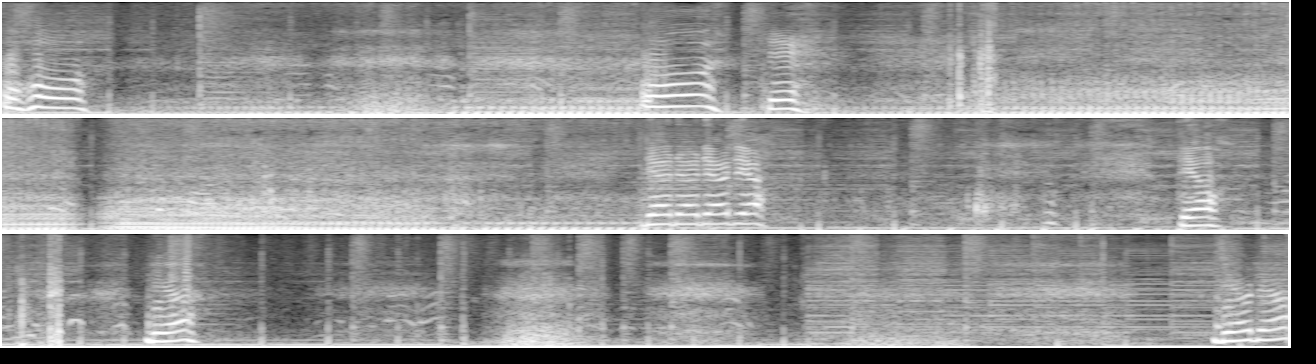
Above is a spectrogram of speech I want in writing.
โอ้โห โอเค เดี๋ยวเดี๋ยวเดี๋ยวเดี๋ยวเดี๋ยวเดี๋ยวเดี๋ยวเดี๋ยว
